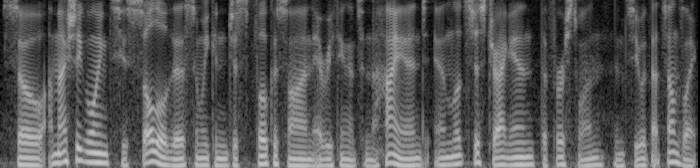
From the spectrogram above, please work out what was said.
So I'm actually going to solo this and we can just focus on everything that's in the high end and let's just drag in the first one and see what that sounds like.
